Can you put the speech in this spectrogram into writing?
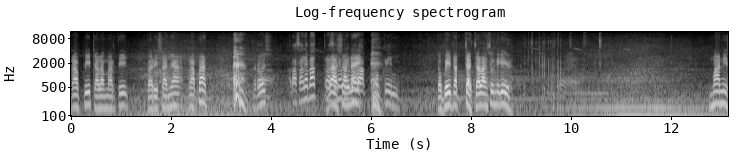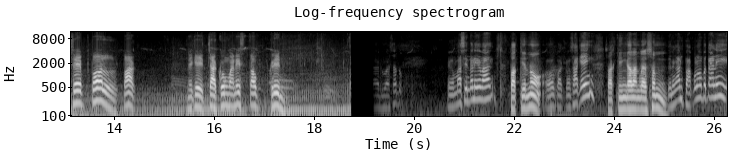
rapi dalam arti barisannya rapat. terus Rasanya Pak, rasanya Pak top green? Coba tak jajal langsung niki. Manise pol, Pak. Niki jagung manis top green. Eh, Mas sinten niki Pak? Pak Kirno Oh, Pak. Saking saking Karanglesem. jenengan bakul napa petani?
